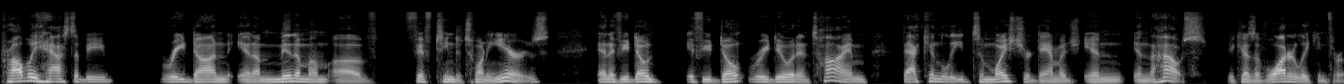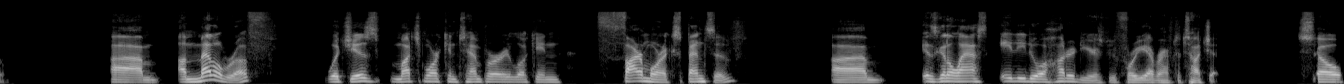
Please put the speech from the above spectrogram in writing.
probably has to be redone in a minimum of 15 to 20 years. And if you don't if you don't redo it in time that can lead to moisture damage in in the house because of water leaking through. Um a metal roof which is much more contemporary looking far more expensive um is going to last 80 to 100 years before you ever have to touch it. So,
